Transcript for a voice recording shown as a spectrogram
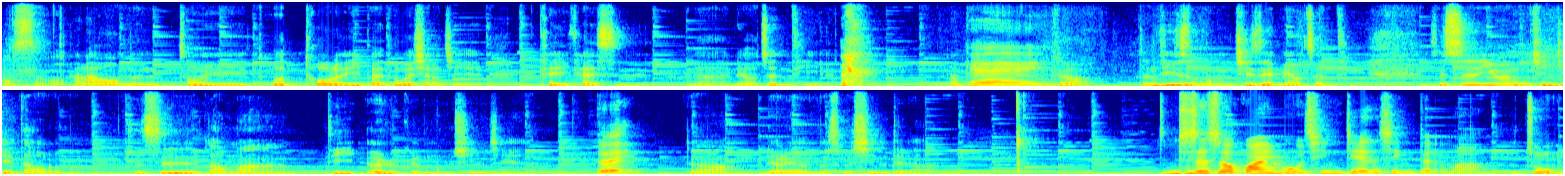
笑死我。好了，我们终于多拖了一百多个小节，可以开始呃聊正题了，OK，对吧、正题是什么呢？其实也没有正题，只是因为母亲节到了嘛，这是老妈第二个母亲节了。对，对啊，聊聊有没有什么心得啊？你是说关于母亲节的心得吗？做母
